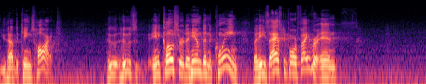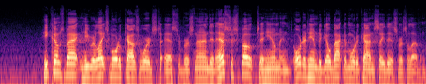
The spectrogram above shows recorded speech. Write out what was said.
you have the king's heart. Who, who's any closer to him than the queen? But he's asking for a favor, and he comes back and he relates Mordecai's words to Esther. Verse 9 Then Esther spoke to him and ordered him to go back to Mordecai and say this, verse 11.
